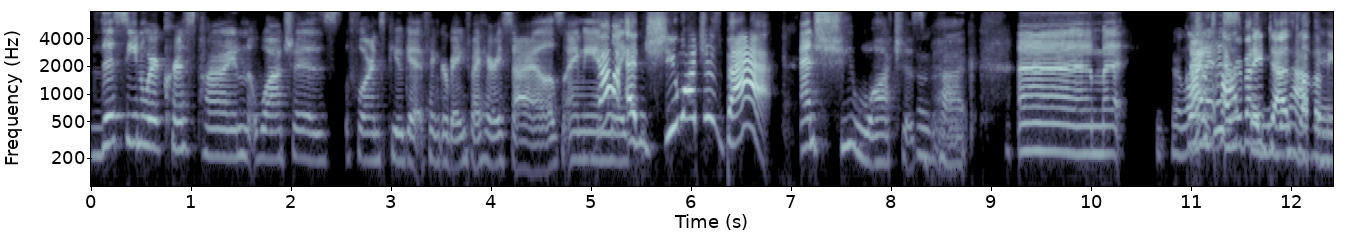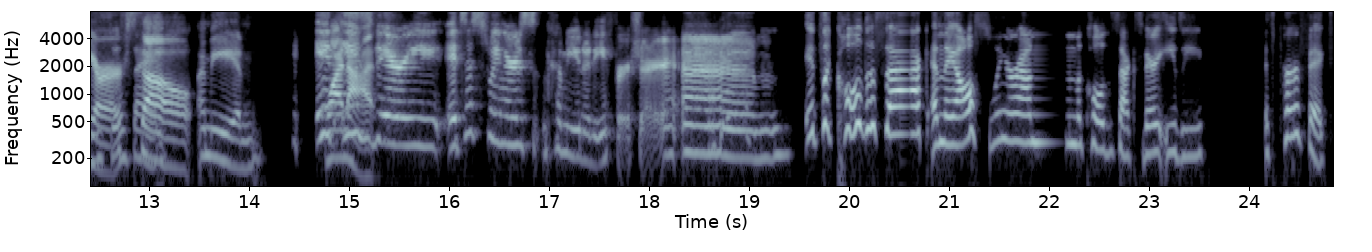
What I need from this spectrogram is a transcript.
The scene where Chris Pine watches Florence Pugh get finger banged by Harry Styles. I mean, Yeah, like, and she watches back. and she watches God. back. Um, There are a lot I of just- Everybody does love a mirror. So I mean, it Why is not? very. It's a swingers community for sure. Um, it's a cul-de-sac and they all swing around in the cul-de-sac. It's very easy. It's perfect.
